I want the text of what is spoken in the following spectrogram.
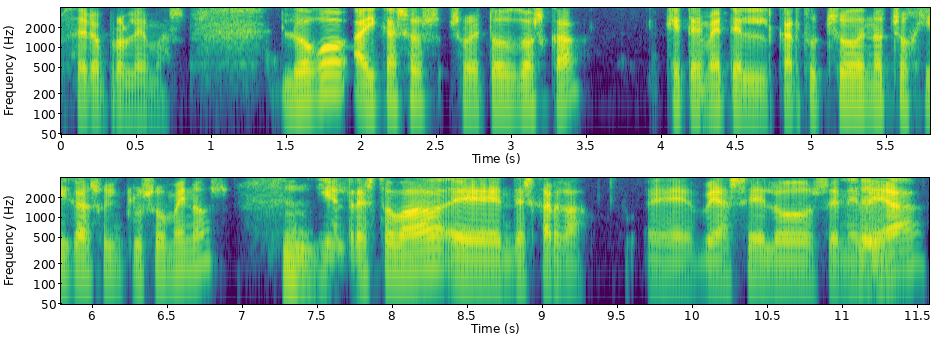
Cero problemas. Luego hay casos, sobre todo 2K, que te mete el cartucho en 8 gigas o incluso menos Mm. y el resto va eh, en descarga. Eh, véase los NBA,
